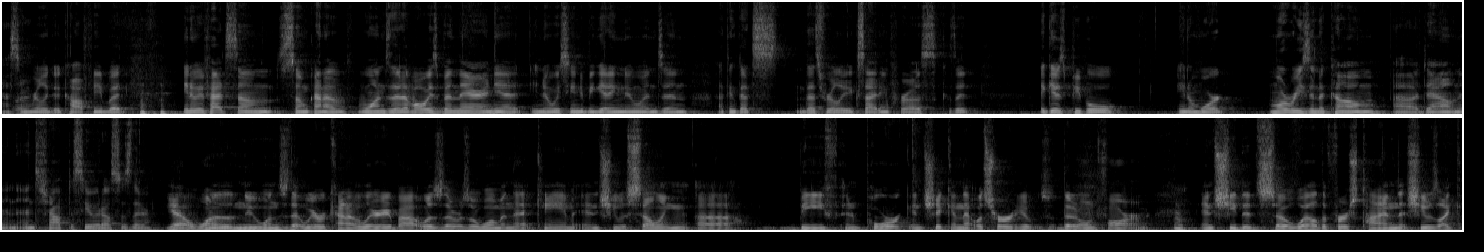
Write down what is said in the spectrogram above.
has some really good coffee, but you know we've had some some kind of ones that have always been there, and yet you know we seem to be getting new ones, and I think that's that's really exciting for us because it it gives people you know more more reason to come uh, down and, and shop to see what else is there. Yeah, one of the new ones that we were kind of leery about was there was a woman that came and she was selling uh, beef and pork and chicken. That was her, it was their own farm. And she did so well the first time that she was like,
